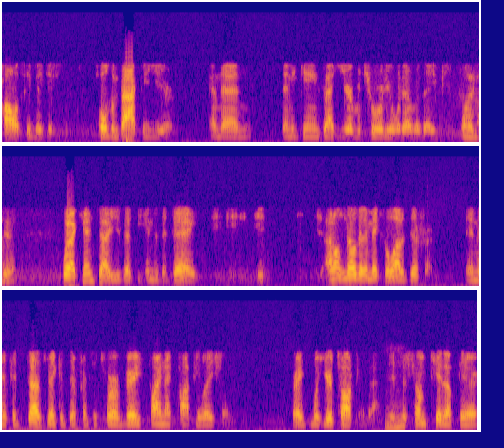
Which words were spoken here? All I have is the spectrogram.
policy; they just hold them back a year, and then then he gains that year of maturity or whatever they want to do. What I can tell you is, at the end of the day, it, I don't know that it makes a lot of difference. And if it does make a difference, it's for a very finite population, right? What you're talking about. Is Mhm. there some kid up there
